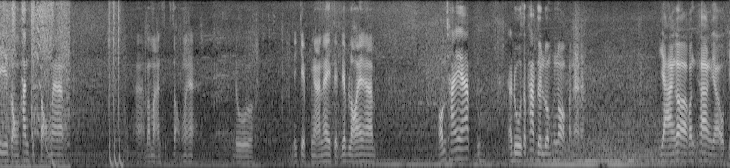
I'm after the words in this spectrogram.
ปี 2012 นะครับอ่าประมาณ 12 นะฮะดูนี่เก็บงานให้เสร็จเรียบร้อยนะครับ พร้อมใช้ครับเอาดูสภาพโดยรวมข้างนอกก่อนนะฮะยางก็ค่อนข้างจะโอเค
